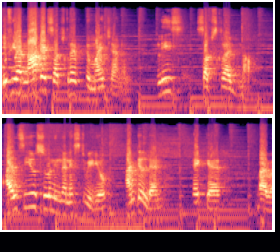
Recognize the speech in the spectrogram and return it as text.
If you are not yet subscribed to my channel please subscribe now. I'll see you soon in the next video. Until then, take care. Bye bye.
